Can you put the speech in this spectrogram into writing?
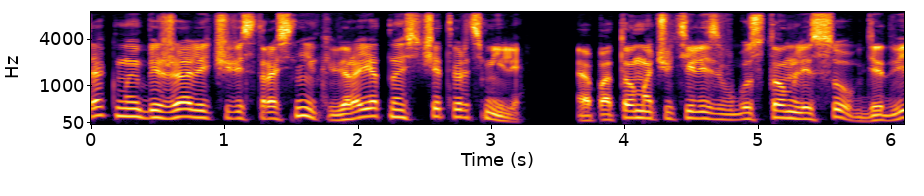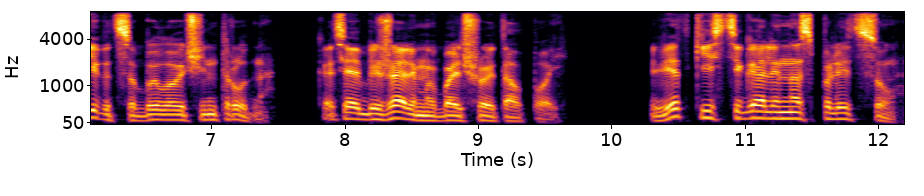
Так мы бежали через тростник, вероятно, с четверть мили, а потом очутились в густом лесу, где двигаться было очень трудно хотя бежали мы большой толпой. Ветки стегали нас по лицу.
